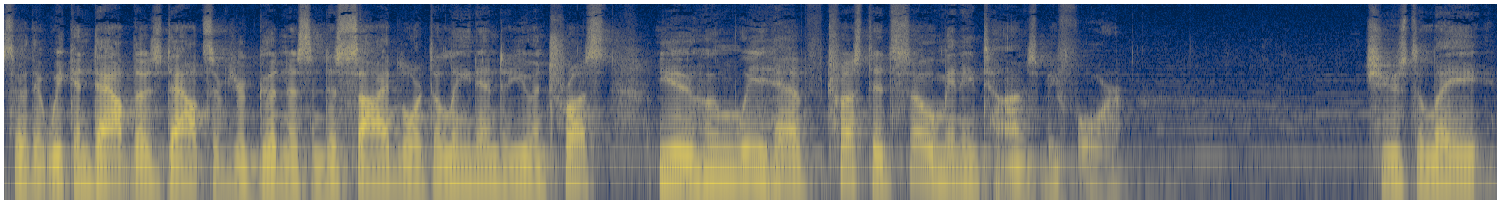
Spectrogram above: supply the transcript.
so that we can doubt those doubts of your goodness and decide, Lord, to lean into you and trust you, whom we have trusted so many times before? Choose to lay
